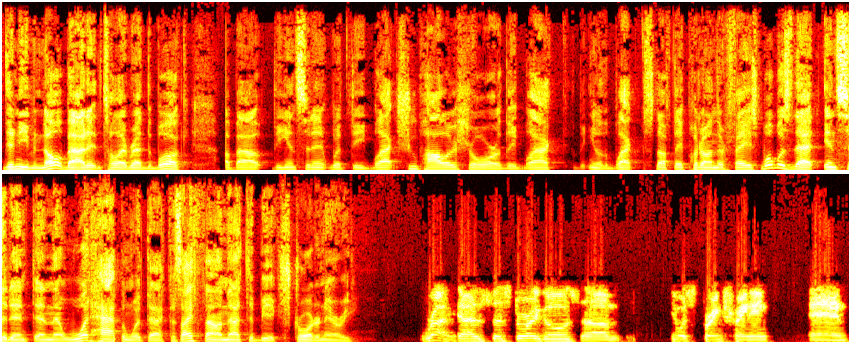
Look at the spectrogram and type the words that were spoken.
didn't even know about it until I read the book about the incident with the black shoe polish or the black you know the black stuff they put on their face. What was that incident, and then what happened with that? Because I found that to be extraordinary. Right, as the story goes, um, it was spring training, and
